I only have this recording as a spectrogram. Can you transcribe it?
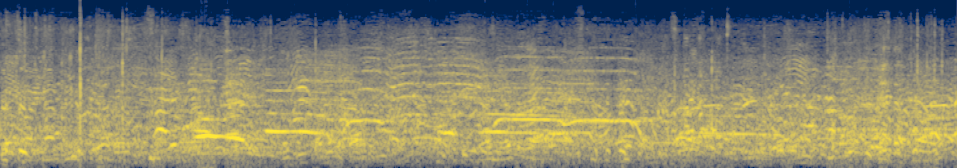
Thank you.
